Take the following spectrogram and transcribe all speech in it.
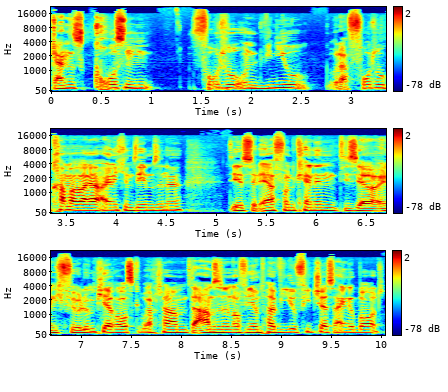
ganz großen Foto- und Video- oder Fotokamera ja eigentlich in dem Sinne, DSLR von Canon, die sie ja eigentlich für Olympia rausgebracht haben. Da haben sie dann auch wieder ein paar Video-Features eingebaut.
